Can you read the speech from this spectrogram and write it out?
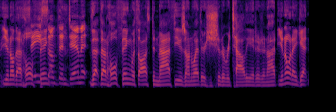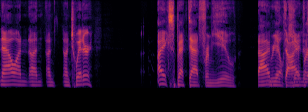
you know that whole Say thing. something, damn it. That that whole thing with Auston Matthews on whether he should have retaliated or not. You know what I get now on on on, on Twitter? I expect that from you. I'm Real the kipper.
